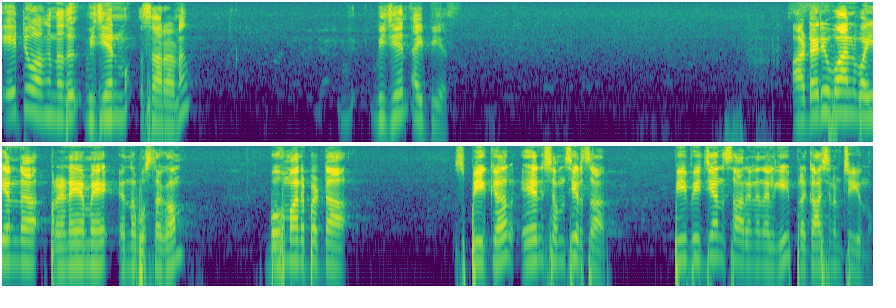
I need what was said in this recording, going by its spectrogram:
ഏറ്റുവാങ്ങുന്നത് വിജയൻ സാറാണ്. Vijayan I P S. അടരുവാൻ വയ്യന്റെ പ്രണയമേ എന്ന പുസ്തകം ബഹുമാനപ്പെട്ട speaker A N Shamseer sir P Vijayan സാറിന് നൽകി പ്രകാശനം ചെയ്യുന്നു.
